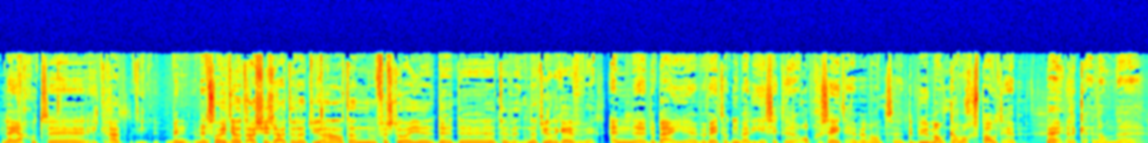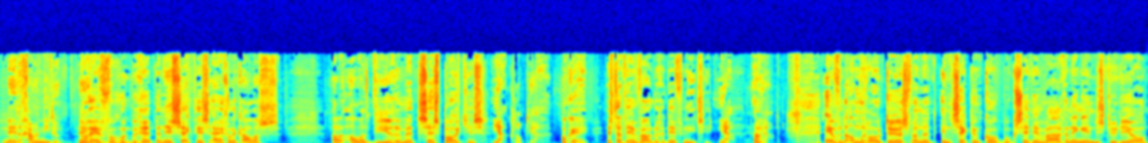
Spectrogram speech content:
nou ja, goed, eh, ik raad men, mensen Maar je niet bedoelt, als je ze uit de natuur haalt... dan verstoor je de, de, de, het natuurlijk evenwicht. En eh, daarbij, we weten ook niet waar die insecten opgezeten hebben. Want de buurman kan wel gespoten hebben. Nee. En, dan- nee, dat gaan we niet doen. Nog even voor goed begrip. Een insect is eigenlijk alles Alle, alle dieren met zes pootjes? Ja, klopt, ja. Oké, is dat de eenvoudige definitie? Ja. Ah. ja. Een van de andere auteurs van het insectenkookboek zit in Wageningen in de studio.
